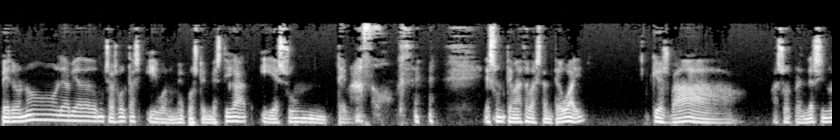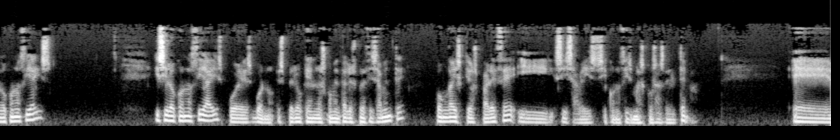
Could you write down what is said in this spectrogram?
pero no le había dado muchas vueltas y bueno, me he puesto a investigar y es un temazo. es un temazo bastante guay que os va a, a sorprender si no lo conocíais. Y si lo conocíais, pues bueno, espero que en los comentarios precisamente pongáis qué os parece y si sabéis, si conocéis más cosas del tema. Eh,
